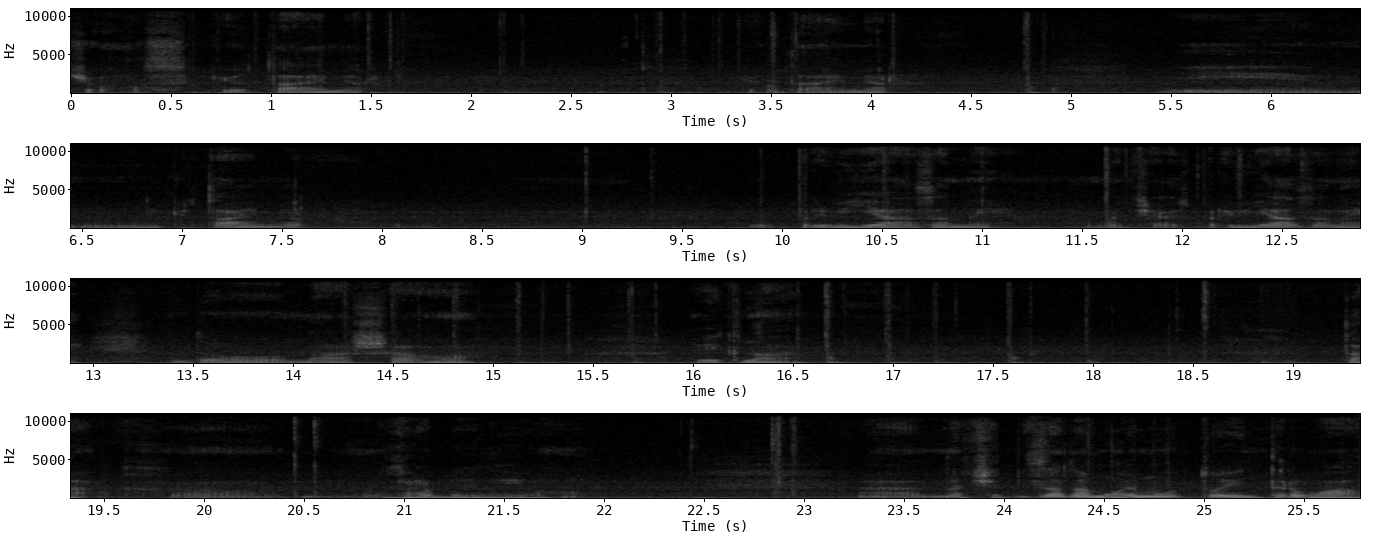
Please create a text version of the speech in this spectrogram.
що у нас? Q-таймер. Q-таймер. І Q-таймер прив'язаний, вибачаюсь, прив'язаний до нашого вікна. Так, е, зробили його. Е, Значить, задамо йому той інтервал.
